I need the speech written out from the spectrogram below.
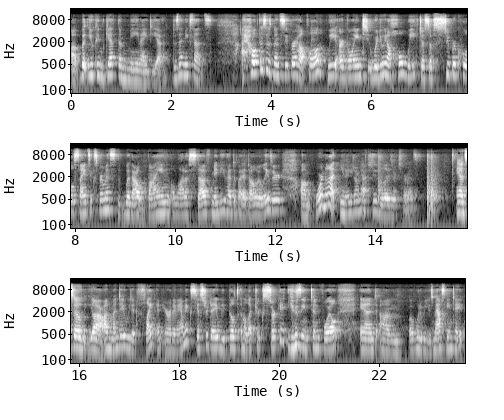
uh, but you can get the main idea. Does that make sense? I hope this has been super helpful. We are going to, we're doing a whole week just of super cool science experiments without buying a lot of stuff. Maybe you had to buy a dollar laser um, or not. You know, you don't have to do the laser experiments. And so uh, on Monday we did flight and aerodynamics. Yesterday we built an electric circuit using tinfoil and um, what did we use? Masking tape.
